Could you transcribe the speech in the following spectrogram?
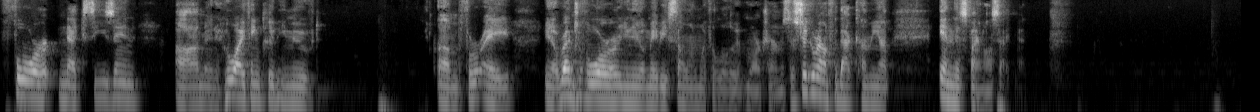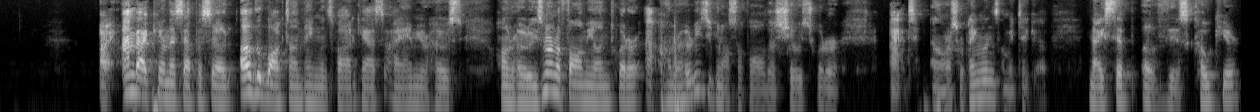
for next season um, and who I think could be moved um, for a you know rental for you know maybe someone with a little bit more terms. So stick around for that coming up in this final segment. All right, I'm back here on this episode of the Locked On Penguins podcast. I am your host, Hunter Hodes. You want to follow me on Twitter at Hunter Hodes. You can also follow the show's Twitter at LRScore Penguins. Let me take a nice sip of this Coke here.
